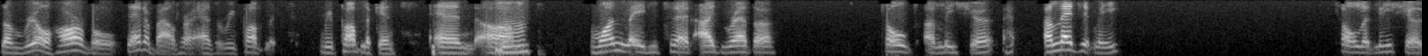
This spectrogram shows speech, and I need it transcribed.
some real horrible said about her as a Republic Republican, and um, mm-hmm. one lady said, "I'd rather." Told Alicia allegedly told Alicia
